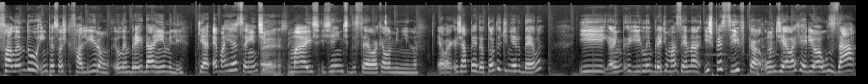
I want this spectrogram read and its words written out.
falando em pessoas que faliram, eu lembrei da Emily, que é, é mais recente. É, recente. Mas, gente do céu, aquela menina. Ela já perdeu todo o dinheiro dela. E, e lembrei de uma cena específica onde ela queria usar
